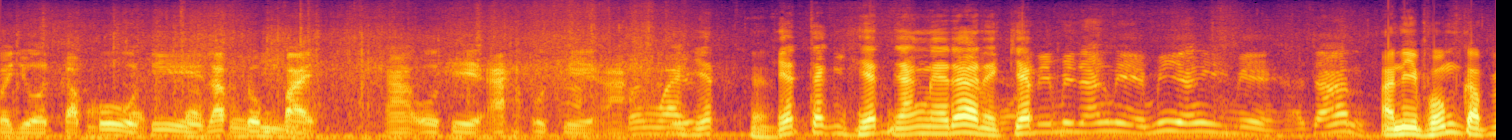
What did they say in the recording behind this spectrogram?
ประโยชน์กับผู้ที่รับชมไปอะโอเคอะโอเคอะ เบิ่งว่าเฮ็ดเฮ็ดจักเฮ็ดหยังในเด้อเนี่ยเก็บอันนี้ไม่ยังนี่มียังอีกนี่อาจารย์ อันนี้ผมกับไป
